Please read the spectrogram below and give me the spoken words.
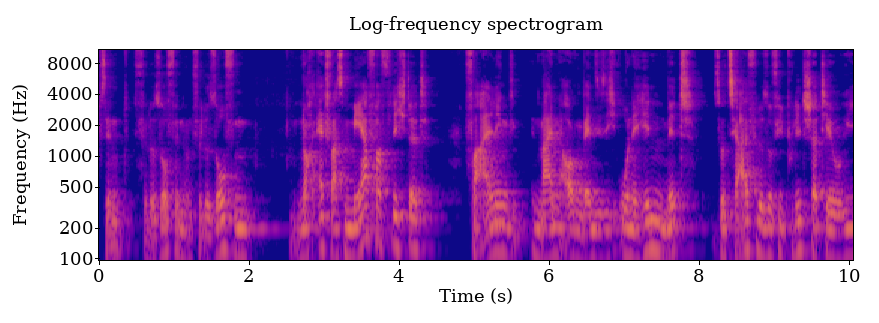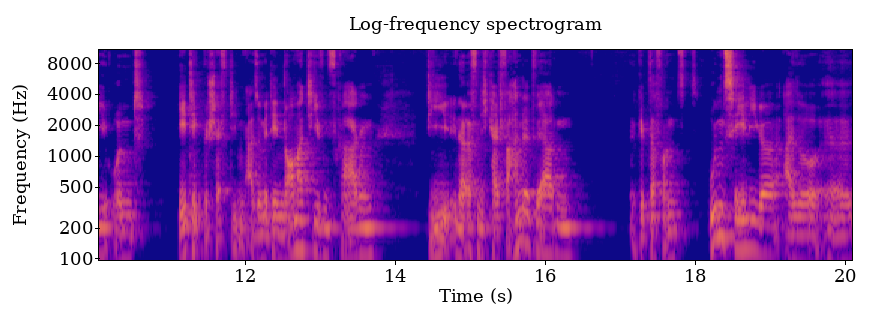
sind Philosophinnen und Philosophen noch etwas mehr verpflichtet, vor allen Dingen in meinen Augen, wenn sie sich ohnehin mit Sozialphilosophie, politischer Theorie und Ethik beschäftigen, also mit den normativen Fragen, die in der Öffentlichkeit verhandelt werden. Es gibt davon unzählige, also äh,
